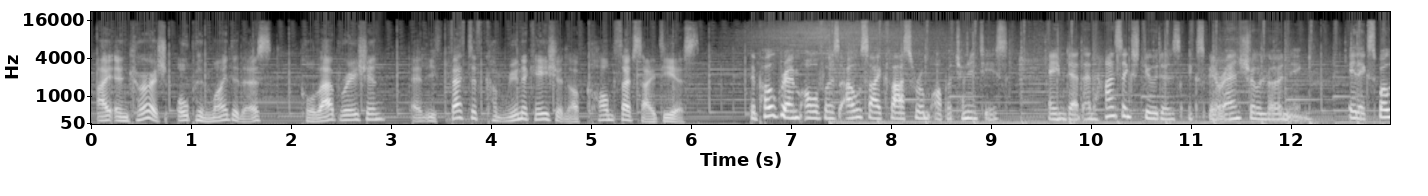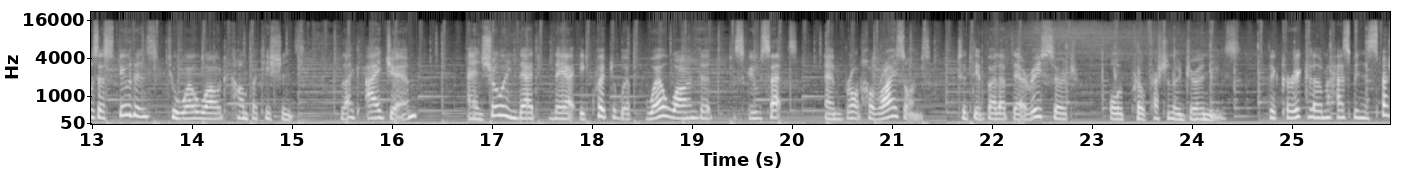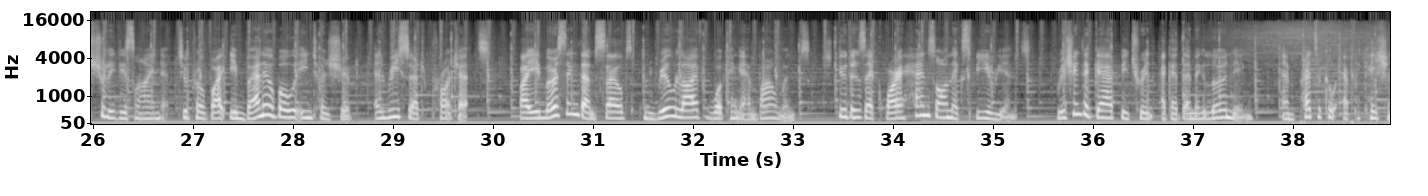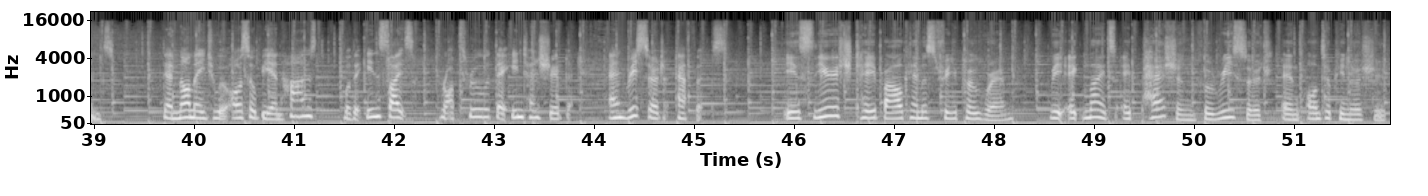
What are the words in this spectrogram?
I encourage open-mindedness, collaboration, and effective communication of complex ideas. The program offers outside classroom opportunities aimed at enhancing students' experiential learning. It exposes students to worldwide competitions like iGEM and showing that they are equipped with well-rounded skill sets and broad horizons to develop their research or professional journeys. The curriculum has been specially designed to provide invaluable internship and research projects by immersing themselves in real-life working environments, students acquire hands-on experience, bridging the gap between academic learning and practical applications. Their knowledge will also be enhanced with the insights brought through their internship and research efforts. In CUHK Biochemistry program, we ignite a passion for research and entrepreneurship.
